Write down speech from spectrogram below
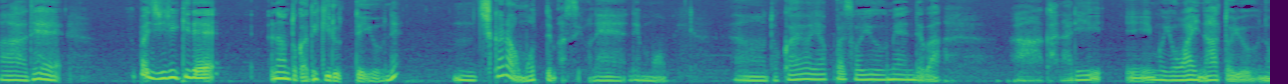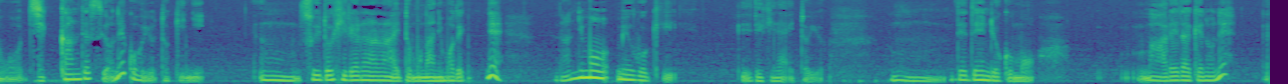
あでやっぱり自力でなんとかできるっていうね、うん、力を持ってますよね。でもうん、都会はやっぱりそういう面ではあかなりも弱いなというのを実感ですよね。こういう時に、うん、水道ひれらないとも何もでね何にも身動きできないという、うん、で電力も、まあ、あれだけのね、え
